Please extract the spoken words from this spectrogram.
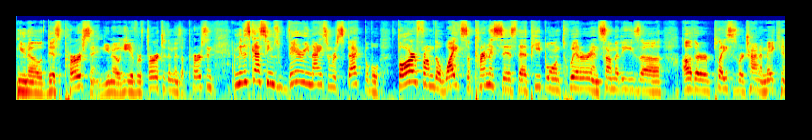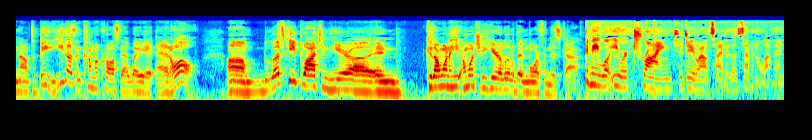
you know, this person. You know, he had referred to them as a person. I mean, this guy seems very nice and respectable, far from the white supremacist that people on Twitter and some of these uh, other places were trying to make him out to be. He doesn't come across that way at, all. Um, let's keep watching here, uh, and because I want to, I want you to hear a little bit more from this guy. me what you were trying to do outside of the 7-Eleven.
